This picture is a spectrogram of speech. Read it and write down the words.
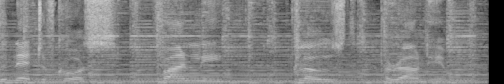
The net, of course, finally closed around him.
